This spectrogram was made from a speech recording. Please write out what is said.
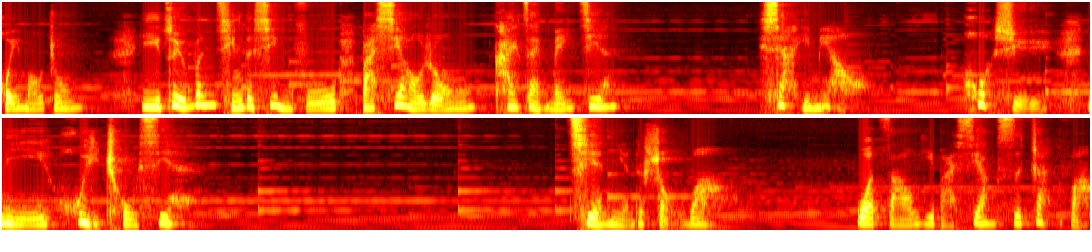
回眸中，以最温情的幸福，把笑容开在眉间。下一秒，或许你会出现。千年的守望，我早已把相思绽放，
